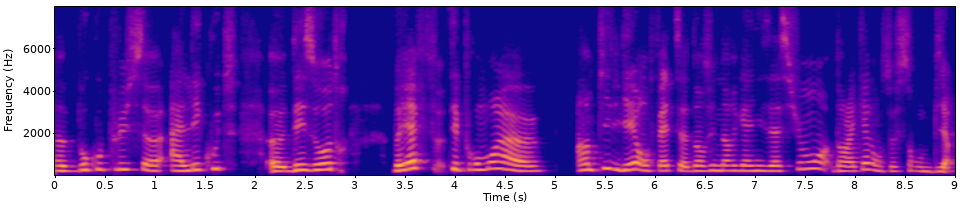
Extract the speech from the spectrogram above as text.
euh, beaucoup plus euh, à l'écoute des autres. Bref, c'est pour moi un pilier en fait dans une organisation dans laquelle on se sent bien.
